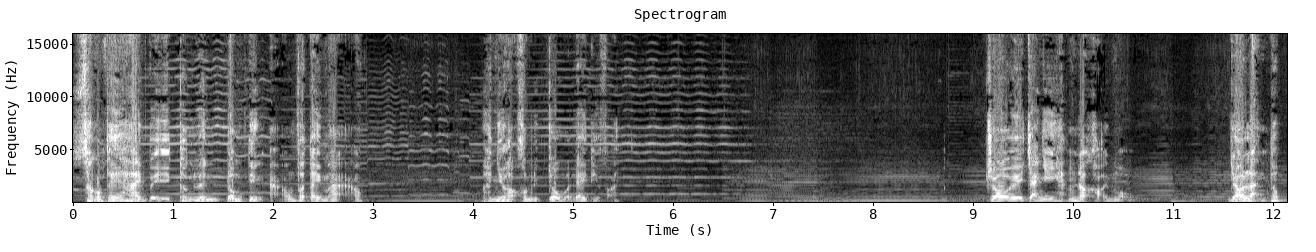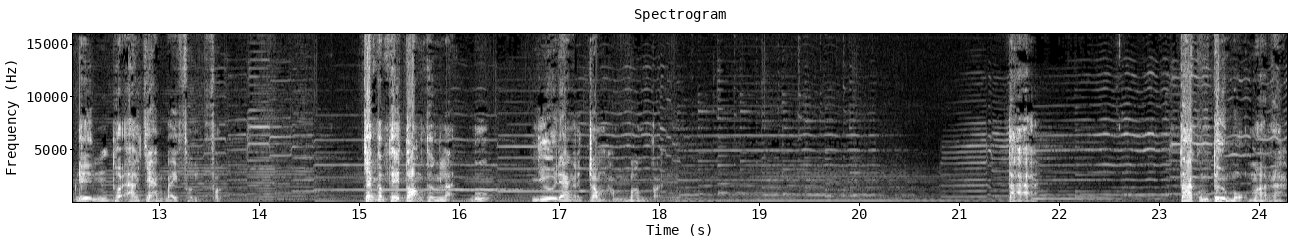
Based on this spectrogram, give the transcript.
sao không thấy hai vị thần linh đông tiền ảo và tây ma ảo? Hình như họ không được chôn ở đây thì phải. Rồi chàng nhảy hẳn ra khỏi mộ. Gió lạnh thốc đến, thổi áo chàng bay phần phật. Chàng cảm thấy toàn thân lạnh buốt, như đang ở trong hầm băng vậy. Ta cũng từ mộ mà ra.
